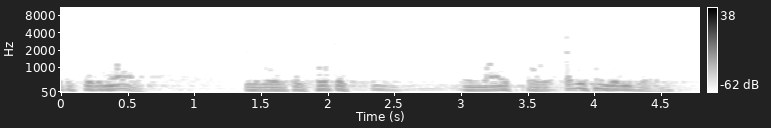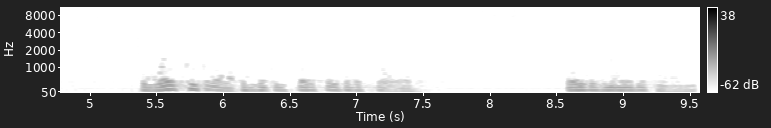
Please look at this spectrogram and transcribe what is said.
Purpose Driven Life. It was his purpose in life for everything that he did to wake people up and get them safely to the shore. Save as many as you can.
